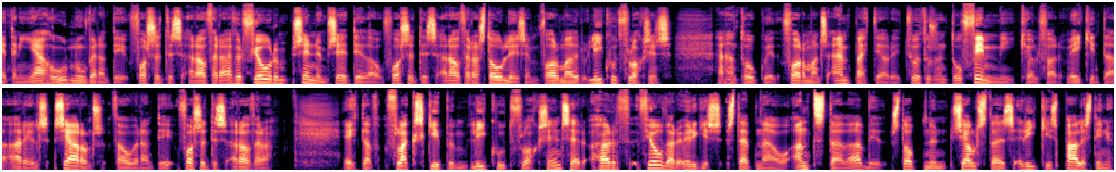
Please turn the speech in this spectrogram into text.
Netanyahu, núverandi fórsættisráþara, hefur fjórum sinnum setið á fórsættisráþara stóli sem formaður Líkut flokksins en hann tók við formans embætti árið 2000 2005 í kjölfar veikinda Ariels Sjarons þáverandi fósettisráðara. Eitt af flagskipum líkútflokksins er hörð þjóðaröryggis stefna og andstaða við stopnun sjálfstæðis ríkis Palestínu.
